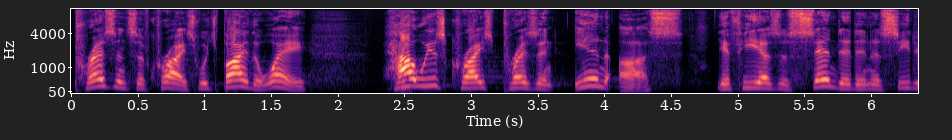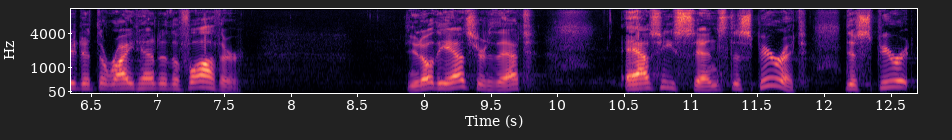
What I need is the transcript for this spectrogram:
presence of Christ, which, by the way, how is Christ present in us if he has ascended and is seated at the right hand of the Father? You know the answer to that? As he sends the Spirit. The Spirit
